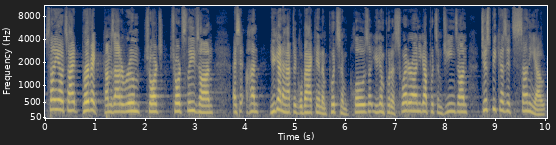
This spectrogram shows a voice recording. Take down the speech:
sunny outside, perfect, comes out of room, shorts, short sleeves on. I said, hon, you're going to have to go back in and put some clothes on. You're going to put a sweater on. you got to put some jeans on. Just because it's sunny out,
